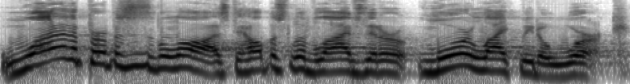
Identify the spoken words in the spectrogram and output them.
One of the purposes of the law is to help us live lives that are more likely to work.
